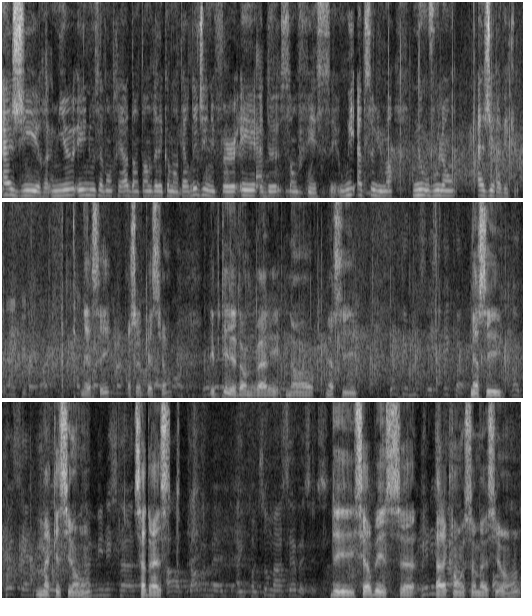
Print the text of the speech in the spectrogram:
agir mieux et nous avons très hâte d'entendre les commentaires de Jennifer et de son fils. Oui, absolument, nous voulons agir avec eux. Merci. Prochaine question. Député de Don Valley Nord, merci. Merci. Ma question s'adresse des services euh, à la consommation.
